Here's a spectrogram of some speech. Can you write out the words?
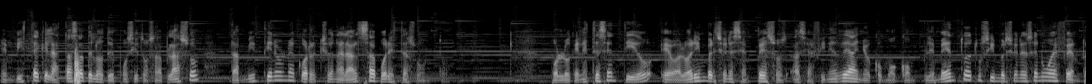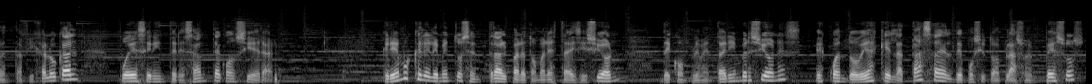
en vista que las tasas de los depósitos a plazo también tienen una corrección al alza por este asunto. Por lo que en este sentido, evaluar inversiones en pesos hacia fines de año como complemento de tus inversiones en UF en renta fija local puede ser interesante a considerar. Creemos que el elemento central para tomar esta decisión de complementar inversiones es cuando veas que la tasa del depósito a plazo en pesos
